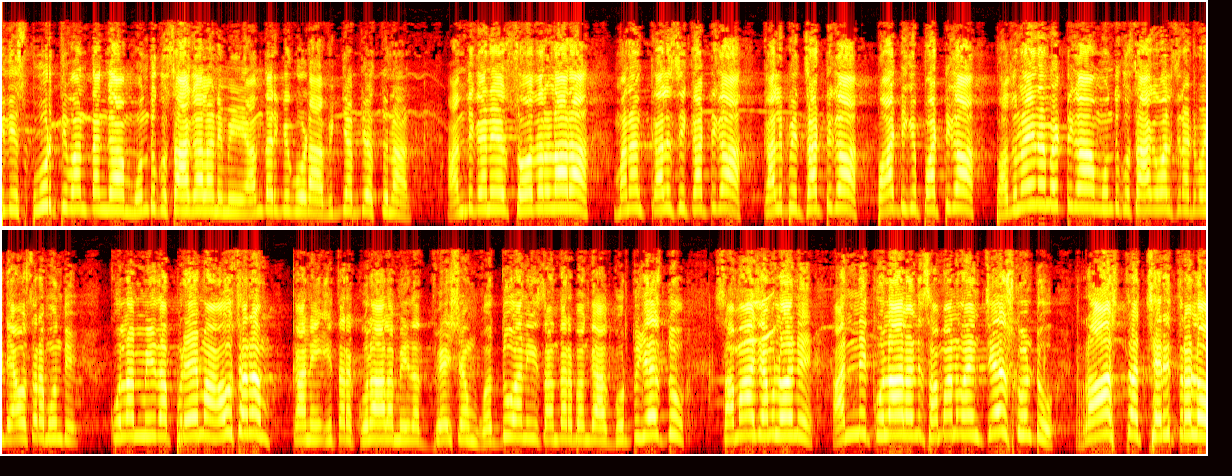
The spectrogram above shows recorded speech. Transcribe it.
ఇది స్ఫూర్తివంతంగా ముందుకు సాగాలని మీ అందరికీ కూడా విజ్ఞప్తి చేస్తున్నాను. అందుకనే సోదరులారా మనం కలిసి కట్టుగా కలిపి జట్టుగా పార్టీకి పట్టుగా పదునైన మెట్టుగా ముందుకు సాగవలసినటువంటి అవసరం ఉంది. కులం మీద ప్రేమ అవసరం కానీ ఇతర కులాల మీద ద్వేషం వద్దు అని సందర్భంగా గుర్తు చేస్తూ సమాజంలోని అన్ని కులాలను సమన్వయం చేసుకుంటూ రాష్ట్ర చరిత్రలో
